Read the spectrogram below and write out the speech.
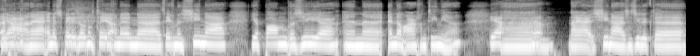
Ja, nou ja, en dan spelen ze ook nog tegen, een, eh, tegen een China, Japan, Brazilië en, eh, en dan Argentinië. Ja, Ehm, ja. Nou ja, China is natuurlijk de,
